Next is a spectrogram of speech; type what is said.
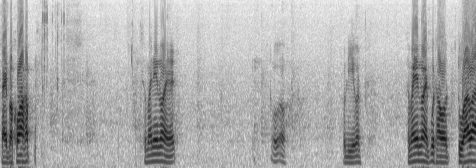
ใส่ปลาคอครับ สมัยนี้หน่อย โอ้เอาพอดีก่อนสมัยนี้หน่อยผู้เฒ่าตัวว่า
